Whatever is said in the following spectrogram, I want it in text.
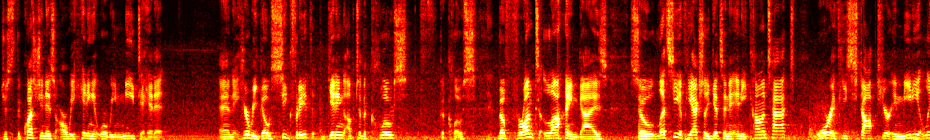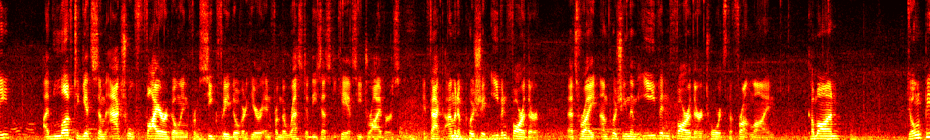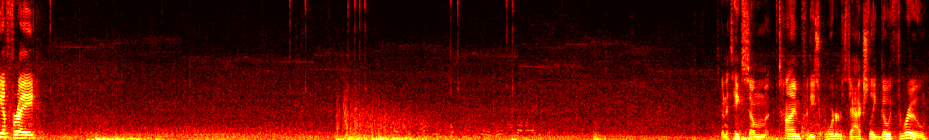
Just the question is, are we hitting it where we need to hit it? And here we go, Siegfried getting up to the close, the close, the front line, guys. So let's see if he actually gets into any contact, or if he stopped here immediately. I'd love to get some actual fire going from Siegfried over here and from the rest of these SDKFZ drivers. In fact, I'm going to push it even farther. That's right, I'm pushing them even farther towards the front line. Come on. Don't be afraid. It's going to take some time for these orders to actually go through.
